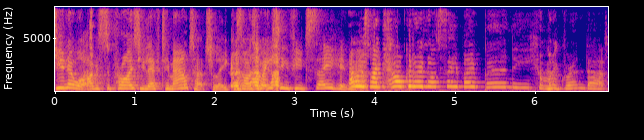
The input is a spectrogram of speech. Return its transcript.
do you know what? I was surprised you left him out actually because I was waiting for you to say him. I was like, how could I not say my Bernie, my granddad?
